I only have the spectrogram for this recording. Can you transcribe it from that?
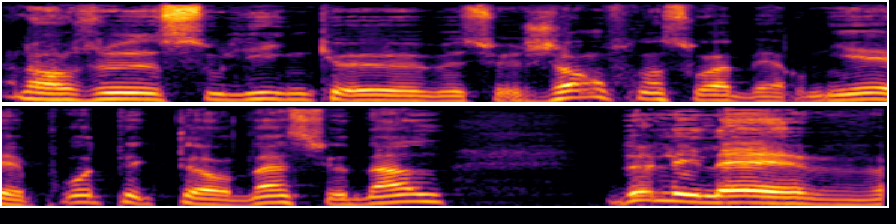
Alors, je souligne que Monsieur Jean-François Bernier est protecteur national de l'élève.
